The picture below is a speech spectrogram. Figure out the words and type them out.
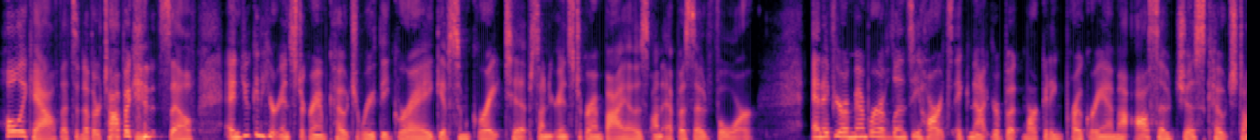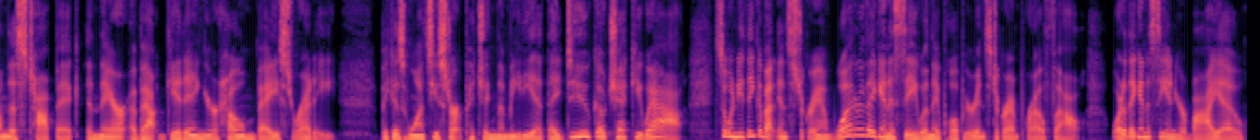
Holy cow, that's another topic in itself. And you can hear Instagram coach Ruthie Gray give some great tips on your Instagram bios on episode four. And if you're a member of Lindsay Hart's Ignite Your Book Marketing Program, I also just coached on this topic in there about getting your home base ready. Because once you start pitching the media, they do go check you out. So when you think about Instagram, what are they going to see when they pull up your Instagram profile? What are they going to see in your bio?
